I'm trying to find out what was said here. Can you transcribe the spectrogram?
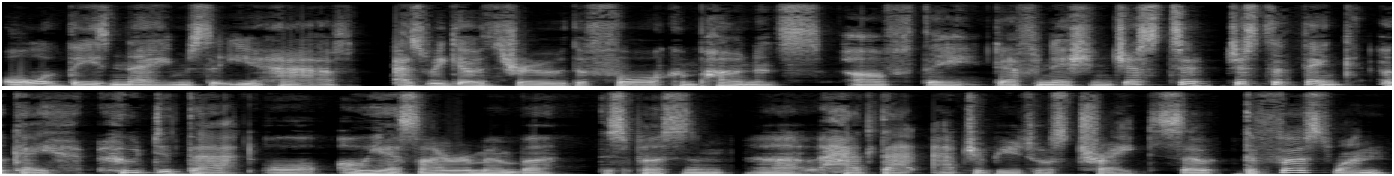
all of these names that you have as we go through the four components of the definition, just to just to think, okay, who did that? Or oh yes, I remember this person uh, had that attribute or trait. So the first one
